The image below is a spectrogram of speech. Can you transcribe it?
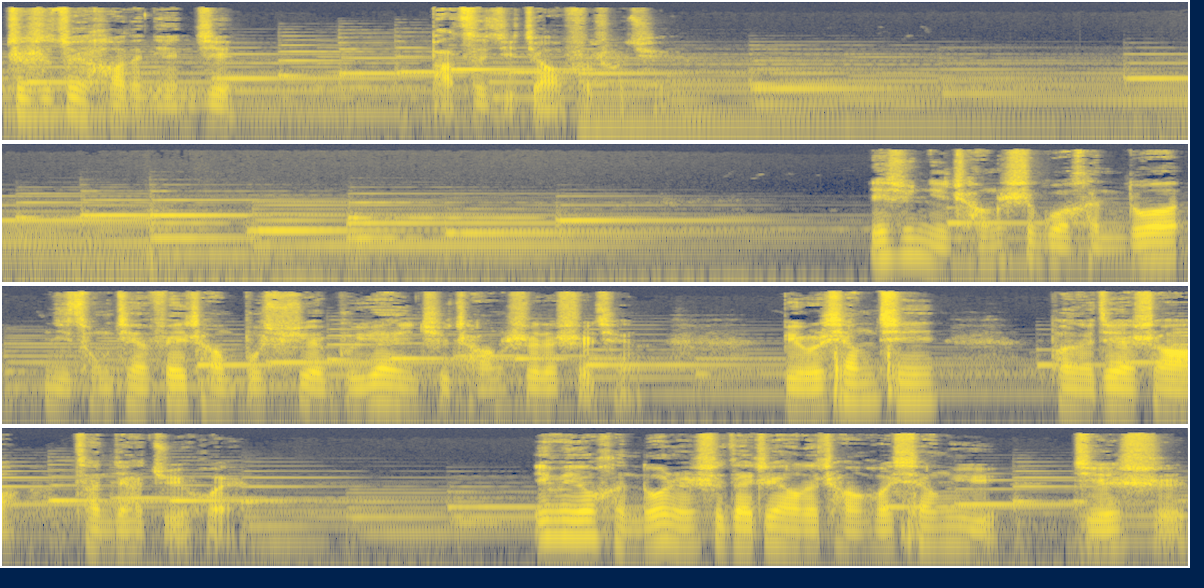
这是最好的年纪。把自己交付出去。也许你尝试过很多你从前非常不屑、不愿意去尝试的事情，比如相亲、朋友介绍、参加聚会。因为有很多人是在这样的场合相遇、结识，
